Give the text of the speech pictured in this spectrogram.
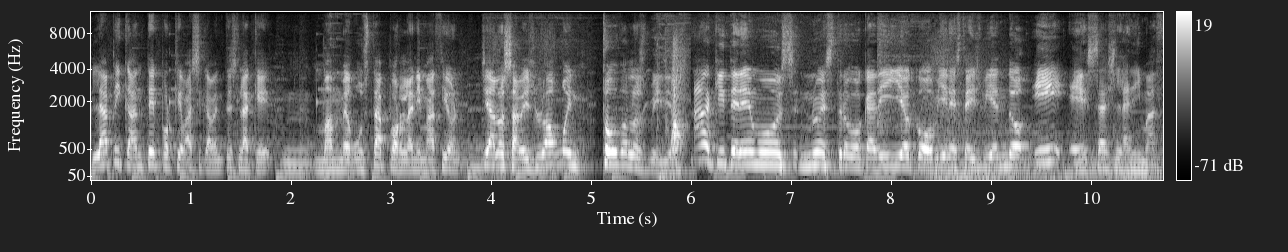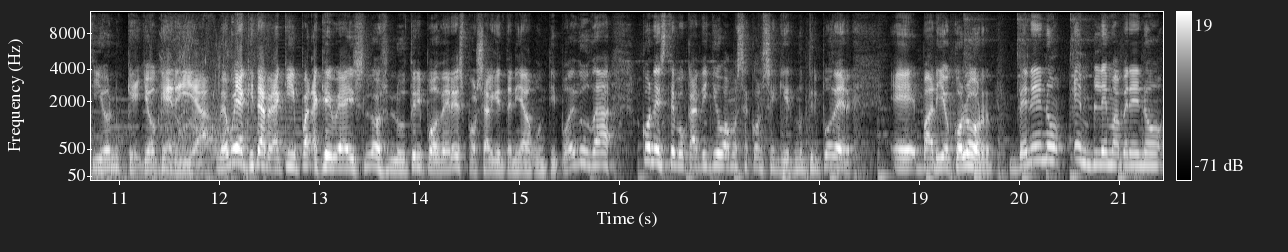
la picante porque básicamente es la que mm, más me gusta por la animación, ya lo sabéis, lo hago en todos los vídeos. Aquí tenemos nuestro bocadillo, como bien estáis viendo, y esa es la animación que yo quería. Me voy a quitar de aquí para que veáis los nutripoderes, por si alguien tenía algún tipo de duda. Con este bocadillo vamos a conseguir nutripoder eh, variocolor veneno, emblema veneno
